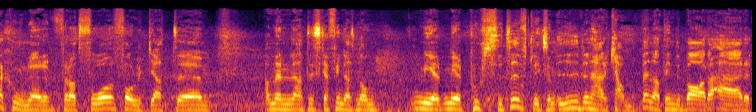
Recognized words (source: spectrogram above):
aktioner för att få folk att, eh, ja, men att det ska finnas någon mer, mer positivt liksom i den här kampen. Att det inte bara är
